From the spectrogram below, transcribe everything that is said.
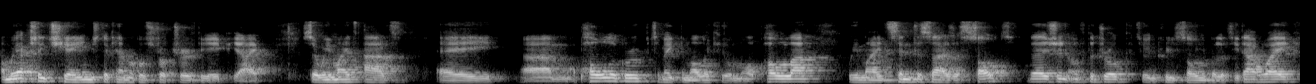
and we actually change the chemical structure of the API. So we might add a um, a polar group to make the molecule more polar. We might synthesize a salt version of the drug to increase solubility that way,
